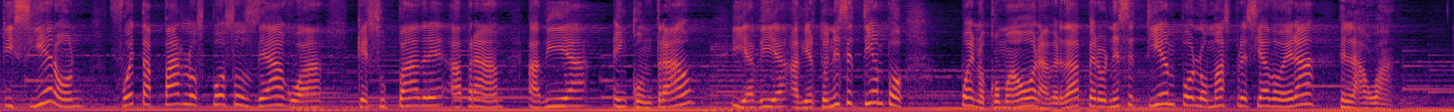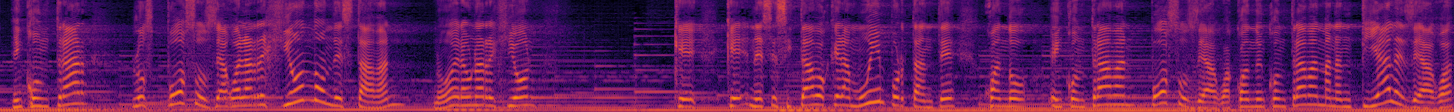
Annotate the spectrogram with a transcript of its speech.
que hicieron fue tapar los pozos de agua que su padre Abraham había encontrado y había abierto. En ese tiempo, bueno, como ahora, ¿verdad? Pero en ese tiempo lo más preciado era el agua. Encontrar los pozos de agua, la región donde estaban, ¿no? Era una región que, necesitaba, que era muy importante cuando encontraban pozos de agua, cuando encontraban manantiales de agua,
